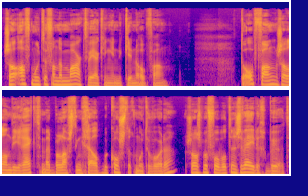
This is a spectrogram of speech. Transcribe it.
zal af moeten van de marktwerking in de kinderopvang. De opvang zal dan direct met belastinggeld bekostigd moeten worden, zoals bijvoorbeeld in Zweden gebeurt.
